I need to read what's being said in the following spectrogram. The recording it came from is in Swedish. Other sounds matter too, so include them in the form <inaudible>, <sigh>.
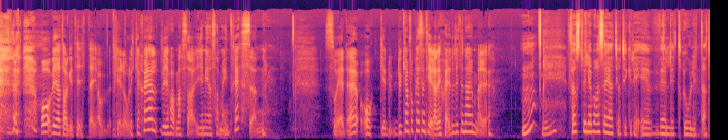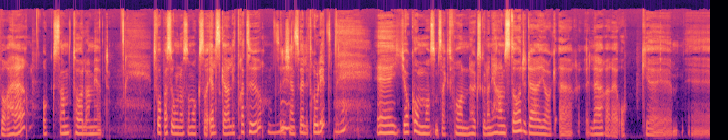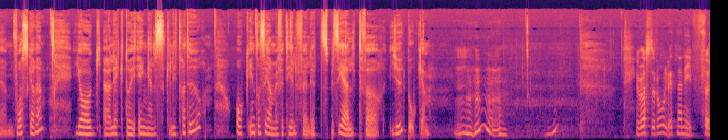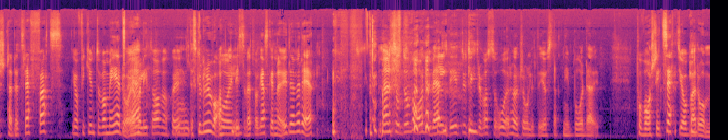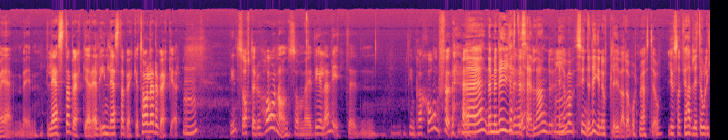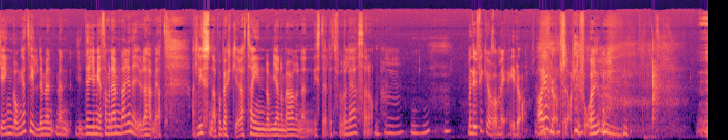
<laughs> Och vi har tagit hit dig av flera olika skäl. Vi har massa gemensamma intressen. Så är det. Och du, du kan få presentera dig själv lite närmare. Mm. Först vill jag bara säga att jag tycker det är väldigt roligt att vara här och samtala med två personer som också älskar litteratur. Så det känns väldigt roligt. Eh, Jag kommer som sagt från Högskolan i Halmstad där jag är lärare och eh, eh, forskare. Jag är lektor i engelsk litteratur och intresserar mig för tillfället speciellt för ljudboken. Det var så roligt när ni först hade träffats. Jag fick ju inte vara med då, jag var lite avundsjuk. Mm, det skulle du vara. Och Elisabeth var ganska nöjd över det. <laughs> Men så då var du väldigt, du tyckte det var så oerhört roligt just att ni båda på varsitt sätt jobbar då med, med lästa böcker, eller inlästa böcker, talade böcker. Det är inte så ofta du har någon som eh, delar ditt, eh, din passion för det här. Nej, nej, men det är jättesällan. Du- Jag var synnerligen upplivad av vårt möte. Och just att vi hade lite olika ingångar till det. Men, men den gemensamma nämnaren är ju det här med att, att lyssna på böcker. Att ta in dem genom öronen istället för att läsa dem. Men nu fick jag vara med idag. Ja, det är klart du får. <laughs>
